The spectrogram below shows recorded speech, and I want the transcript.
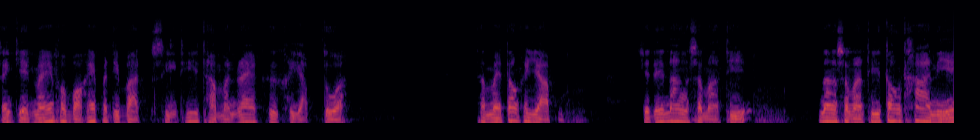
สังเกตไหมพอบอกให้ปฏิบัติสิ่งที่ทำมันแรกคือขยับตัวทำไมต้องขยับจะได้นั่งสมาธิ นั่งสมาธิต้องท่านี้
